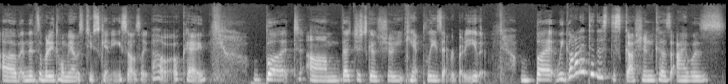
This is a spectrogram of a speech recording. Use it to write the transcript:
um, and then somebody told me I was too skinny. So I was like, Oh, okay. But um, that just goes to show you can't please everybody either. But we got into this discussion because I was,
